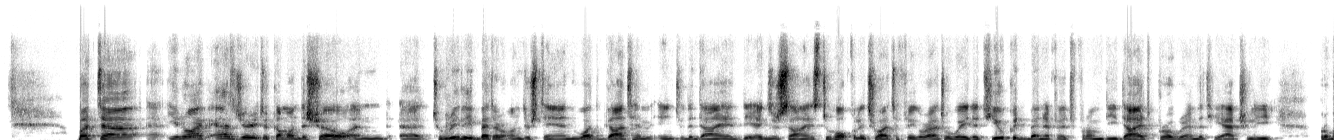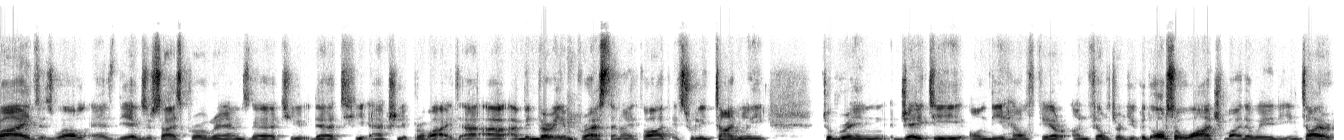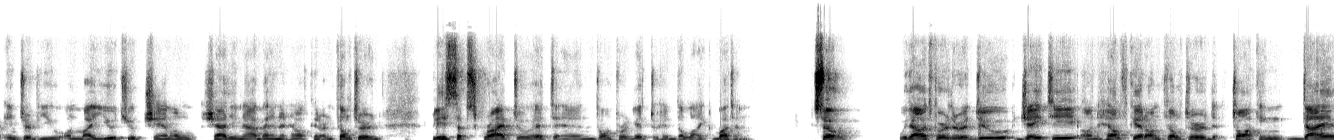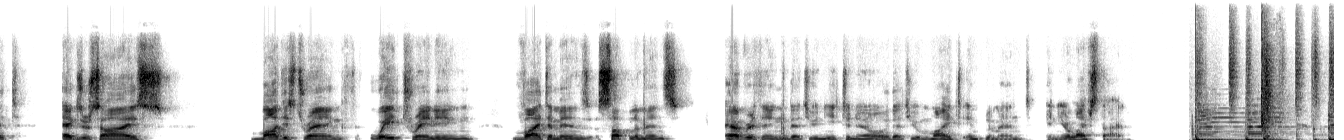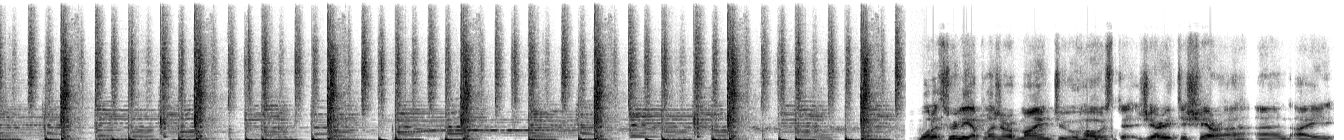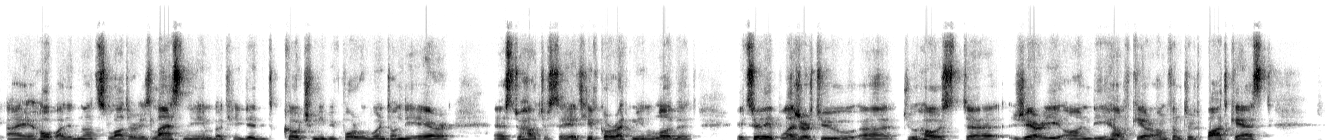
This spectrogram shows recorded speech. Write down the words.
but uh, uh, you know, I've asked Jerry to come on the show and uh, to really better understand what got him into the diet, the exercise, to hopefully try to figure out a way that you could benefit from the diet program that he actually provides, as well as the exercise programs that you that he actually provides. I, have been very impressed, and I thought it's really timely to bring JT on the Healthcare Unfiltered. You could also watch, by the way, the entire interview on my YouTube channel, Chadi Nabhan and Healthcare Unfiltered. Please subscribe to it and don't forget to hit the like button. So, without further ado, JT on Healthcare Unfiltered, talking diet, exercise, body strength, weight training, vitamins, supplements, everything that you need to know that you might implement in your lifestyle. Well, it's really a pleasure of mine to host Jerry Teixeira, and I, I hope I did not slaughter his last name, but he did coach me before we went on the air as to how to say it. He'll correct me in a little bit. It's really a pleasure to uh, to host uh, Jerry on the Healthcare Unfiltered podcast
